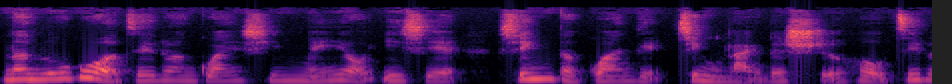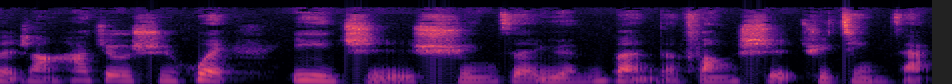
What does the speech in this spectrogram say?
那如果这段关系没有一些新的观点进来的时候，基本上他就是会一直循着原本的方式去进展。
